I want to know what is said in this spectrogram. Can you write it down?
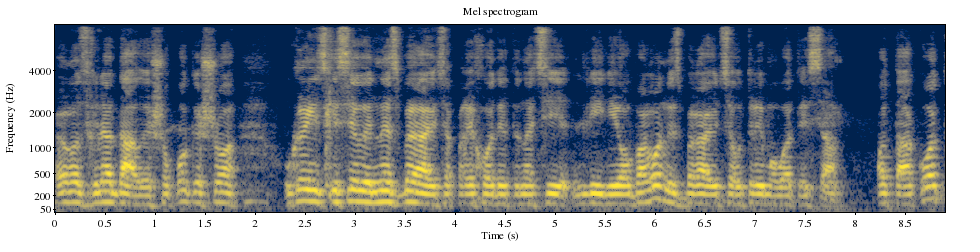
розглядали, що поки що українські сили не збираються переходити на ці лінії оборони, збираються утримуватися отак, от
